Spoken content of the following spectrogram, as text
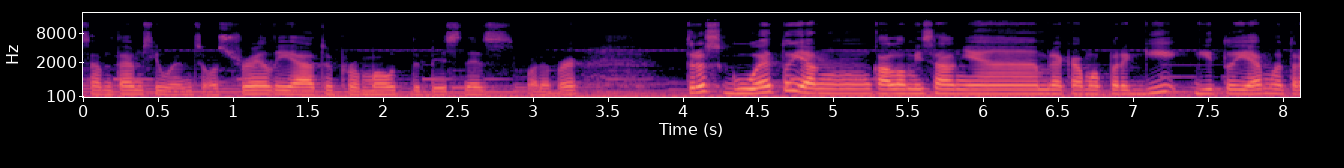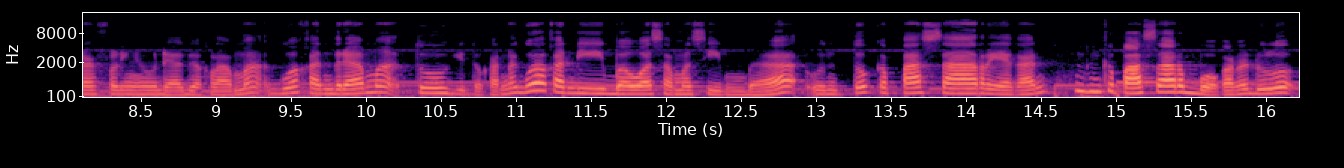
sometimes he went to Australia to promote the business whatever Terus gue tuh yang kalau misalnya mereka mau pergi gitu ya, mau traveling yang udah agak lama, gue akan drama tuh gitu. Karena gue akan dibawa sama Simba untuk ke pasar ya kan, ke pasar bo. Karena dulu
